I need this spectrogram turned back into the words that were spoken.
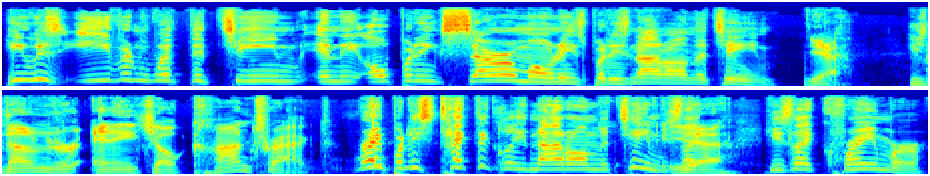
He was even with the team in the opening ceremonies, but he's not on the team. Yeah, he's not under NHL contract. Right, but he's technically not on the team. He's Yeah. like he's like Kramer.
